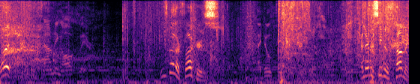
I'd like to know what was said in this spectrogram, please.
What? Sounding all clear. These motherfuckers. I don't think. I never seen them coming.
